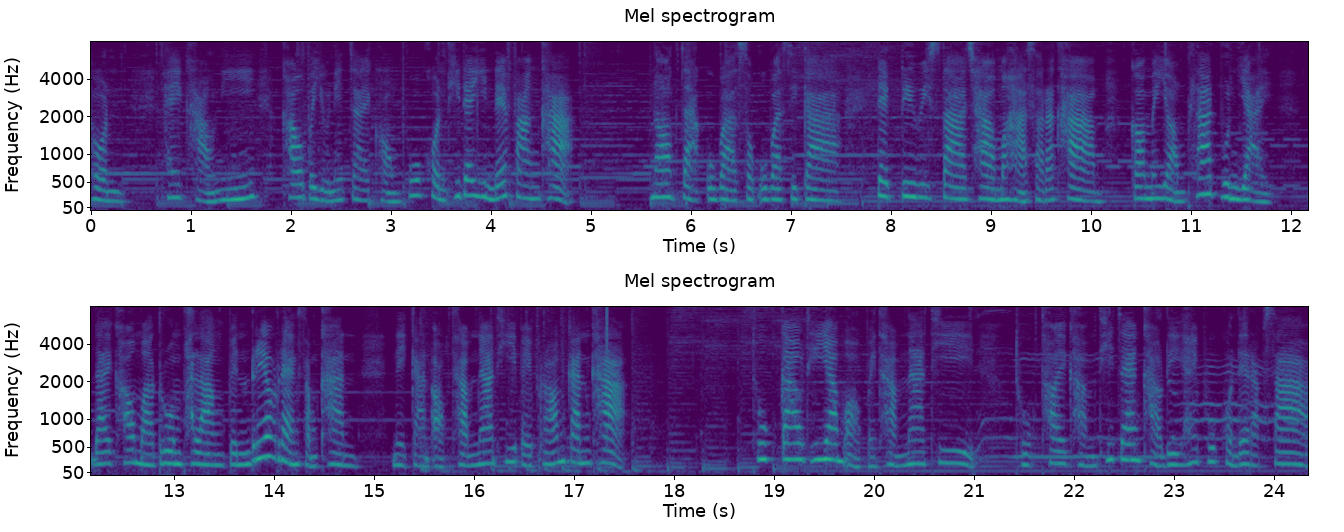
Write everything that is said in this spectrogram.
ชน ให้ข่าวนี้เข้าไปอยู่ในใจของผู้คนที่ได้ยินได้ฟังค่ะ นอกจากอุบาสกอุบาสิกา เด็กดีวีสตาชาวมหาสารคาม ก็ไม่ยอมพลาดบุญใหญ่ ได้เข้ามารวมพลังเป็นเรี่ยวแรงสำคัญ ในการออกทำหน้าที่ไปพร้อมกันค่ะ ทุกก้าวที่ย่ำออกไปทำหน้าที่ ทุกถ้อยคำที่แจ้งข่าวดีให้ผู้คนได้รับทราบ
